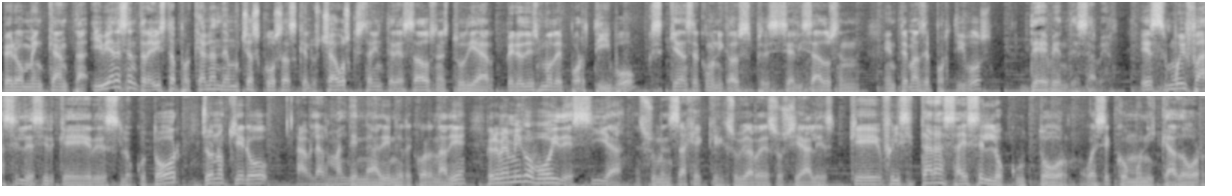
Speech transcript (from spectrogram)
pero me encanta. Y viene esa entrevista porque hablan de muchas cosas que los chavos que están interesados en estudiar periodismo deportivo, que quieran ser comunicadores especializados en, en temas deportivos, deben de saber. Es muy fácil decir que eres locutor. Yo no quiero hablar mal de nadie ni recordar a nadie, pero mi amigo Boy decía en su mensaje que subió a redes sociales que felicitaras a ese locutor o ese comunicador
